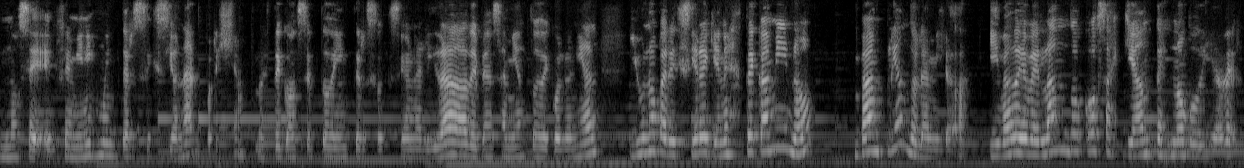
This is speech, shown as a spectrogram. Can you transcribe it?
no sé, el feminismo interseccional, por ejemplo, este concepto de interseccionalidad, de pensamiento decolonial, y uno pareciera que en este camino va ampliando la mirada y va develando cosas que antes no podía ver.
